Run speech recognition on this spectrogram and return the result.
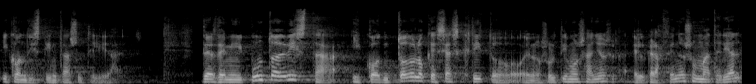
y con distintas utilidades. Desde mi punto de vista y con todo lo que se ha escrito en los últimos años, el grafeno es un material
